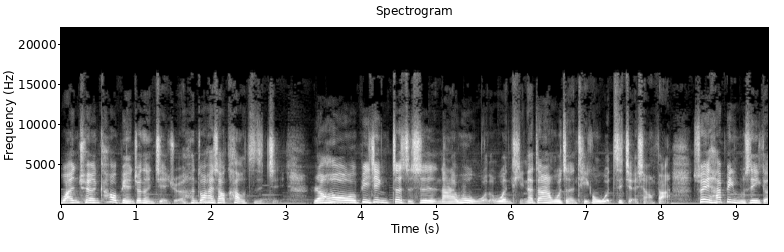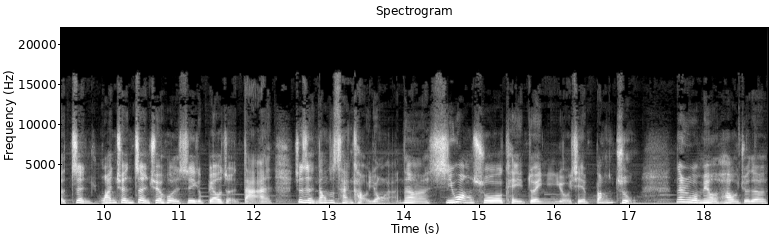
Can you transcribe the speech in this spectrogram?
完全靠别人就能解决，很多还是要靠自己。然后，毕竟这只是拿来问我的问题，那当然我只能提供我自己的想法，所以它并不是一个正完全正确或者是一个标准的答案，就只能当做参考用啦。那希望说可以对你有一些帮助。那如果没有的话，我觉得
